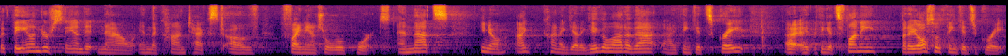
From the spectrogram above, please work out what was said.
but they understand it now in the context of financial reports. And that's, you know, I kind of get a giggle out of that. I think it's great. Uh, I think it's funny, but I also think it's great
